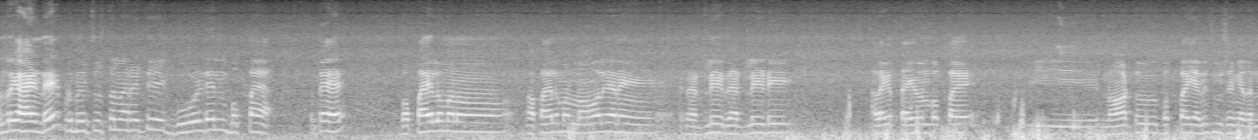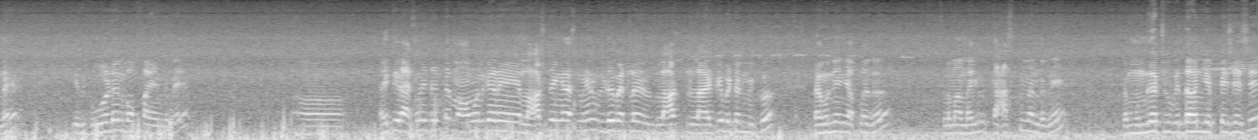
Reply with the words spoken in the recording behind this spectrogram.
అందరికీ హాయ్ అండి. ఇప్పుడు మీరు చూస్తున్నారైతే గోల్డెన్ బొప్పాయ. అంటే బొప్పాయిలో మనం బొప్పాయిలో మనం మామూలుగానే రెడ్ లే రెడ్ లేడీ అలాగే తైవన్ బొప్పాయి ఈ నాటు బొప్పాయి అని చూసాం కదండి. ఇది గోల్డెన్ బొప్పాయి అండి ఇది. అయితే ఈ రకం ఏంటంటే మామూలుగానే లాస్ట్ టైం కాసిన వీడియో పెట్టలేదు. లాస్ట్ లాస్ట్గా పెట్టాను మీకు. దాని గురించి నేను చెప్పలేదు. ఇప్పుడు మన దగ్గర కాస్తుందండి ఇది. ముందుగా చూపిద్దామని చెప్పేసి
